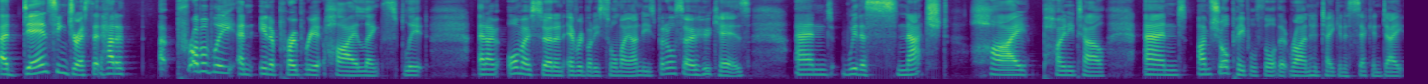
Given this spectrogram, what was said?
a dancing dress that had a, a probably an inappropriate high length split. And I'm almost certain everybody saw my undies, but also who cares? And with a snatched high ponytail. And I'm sure people thought that Rhian had taken a second date.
